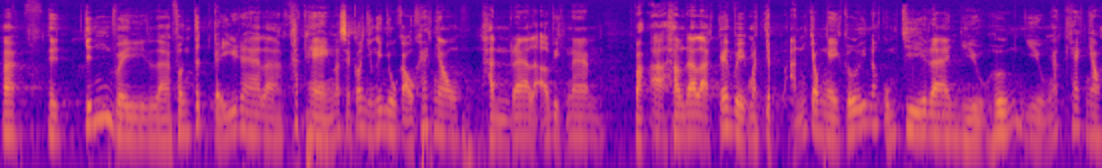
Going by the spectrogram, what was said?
ha thì chính vì là phân tích kỹ ra là khách hàng nó sẽ có những cái nhu cầu khác nhau thành ra là ở Việt Nam và à, thành ra là cái việc mà chụp ảnh trong ngày cưới nó cũng chia ra nhiều hướng nhiều ngách khác nhau.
